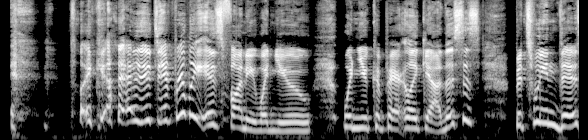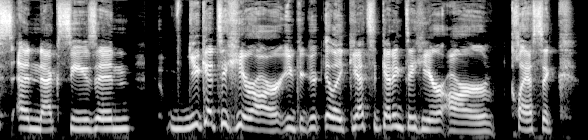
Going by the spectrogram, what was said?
like, it, it really is funny when you when you compare. Like, yeah, this is between this and next season. You get to hear our you like get to, getting to hear our classic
